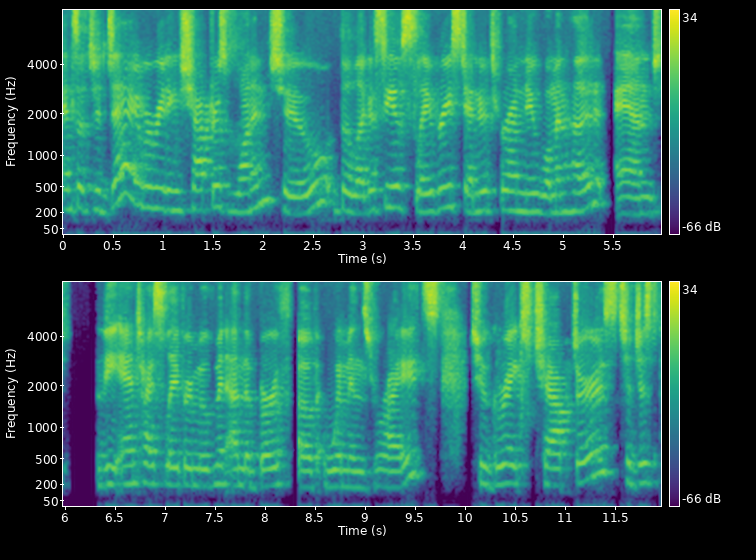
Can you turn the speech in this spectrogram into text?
And so today we're reading chapters one and two The Legacy of Slavery, Standards for a New Womanhood, and the anti-slavery movement and the birth of women's rights two great chapters to just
